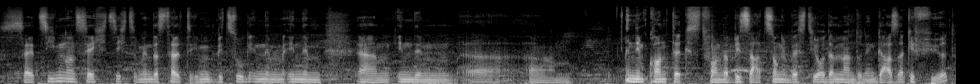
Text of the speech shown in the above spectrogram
seit 67, zumindest halt im Bezug in dem, in dem, ähm, in dem, äh, ähm, in dem Kontext von der Besatzung im Westjordanland und in Gaza geführt.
